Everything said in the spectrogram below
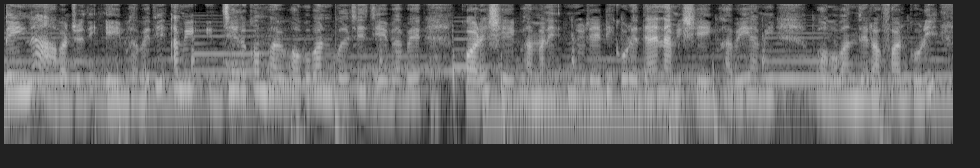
দিই না, আবার যদি এইভাবে দিই, আমি যেরকমভাবে ভগবান বলছে, যেভাবে করে সেইভাবে মানে রেডি করে দেন, আমি সেইভাবেই আমি ভগবানদের অফার করি।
